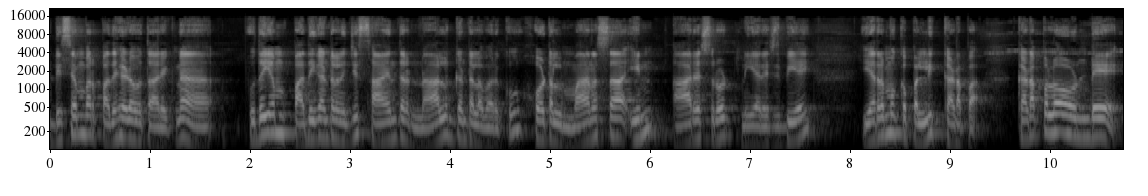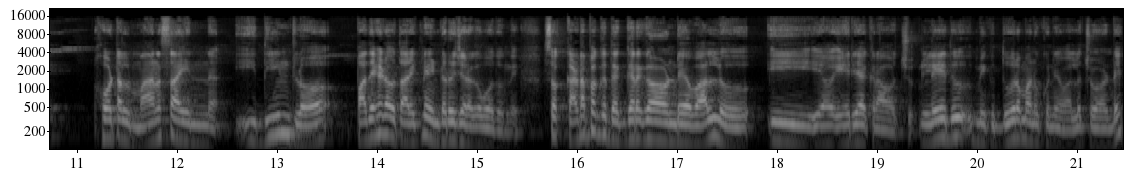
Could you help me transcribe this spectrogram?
డిసెంబర్ పదిహేడవ తారీఖున ఉదయం పది గంటల నుంచి సాయంత్రం నాలుగు గంటల వరకు hotel Manasa in R S road near SBI Erramukkapalli Kadapa. కడపలో ఉండే హోటల్ మానస ఇన్ ఈ దీంట్లో పదిహేడవ తారీఖున ఇంటర్వ్యూ జరగబోతుంది. సో కడపకు దగ్గరగా ఉండే వాళ్ళు ఈ ఏరియాకి రావచ్చు. లేదు మీకు దూరం అనుకునే వాళ్ళు చూడండి.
